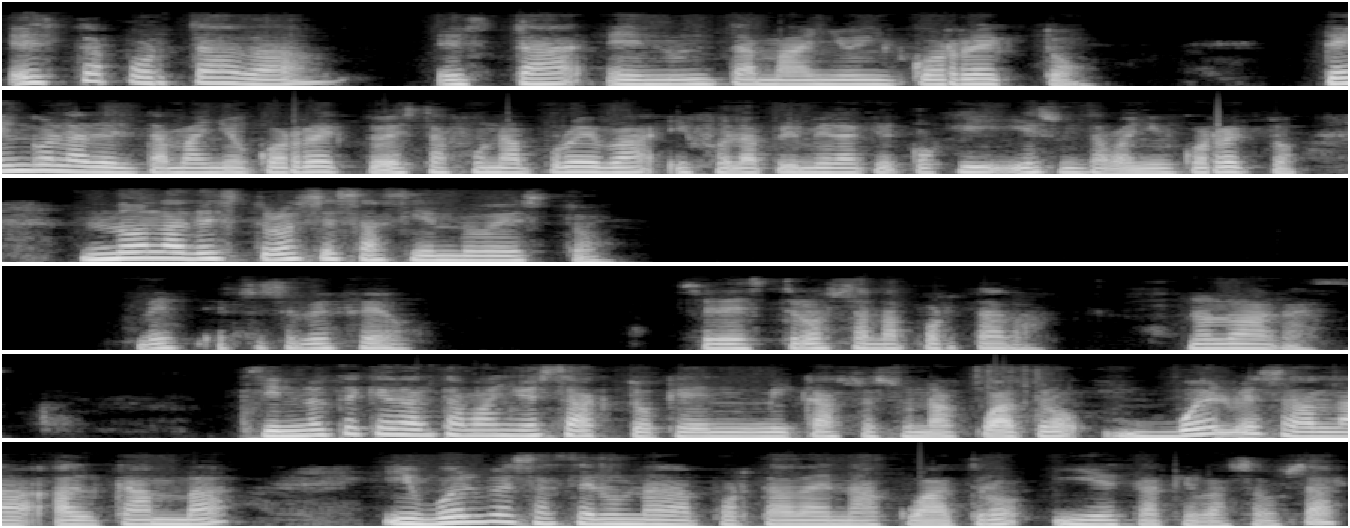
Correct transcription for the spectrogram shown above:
Esta portada está en un tamaño incorrecto. Tengo la del tamaño correcto. Esta fue una prueba y fue la primera que cogí y es un tamaño incorrecto. No la destroces haciendo esto. ¿Ves? Esto se ve feo. Se destroza la portada. No lo hagas. Si no te queda el tamaño exacto, que en mi caso es una 4, vuelves a la, al Canva y vuelves a hacer una portada en A4 y es la que vas a usar.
